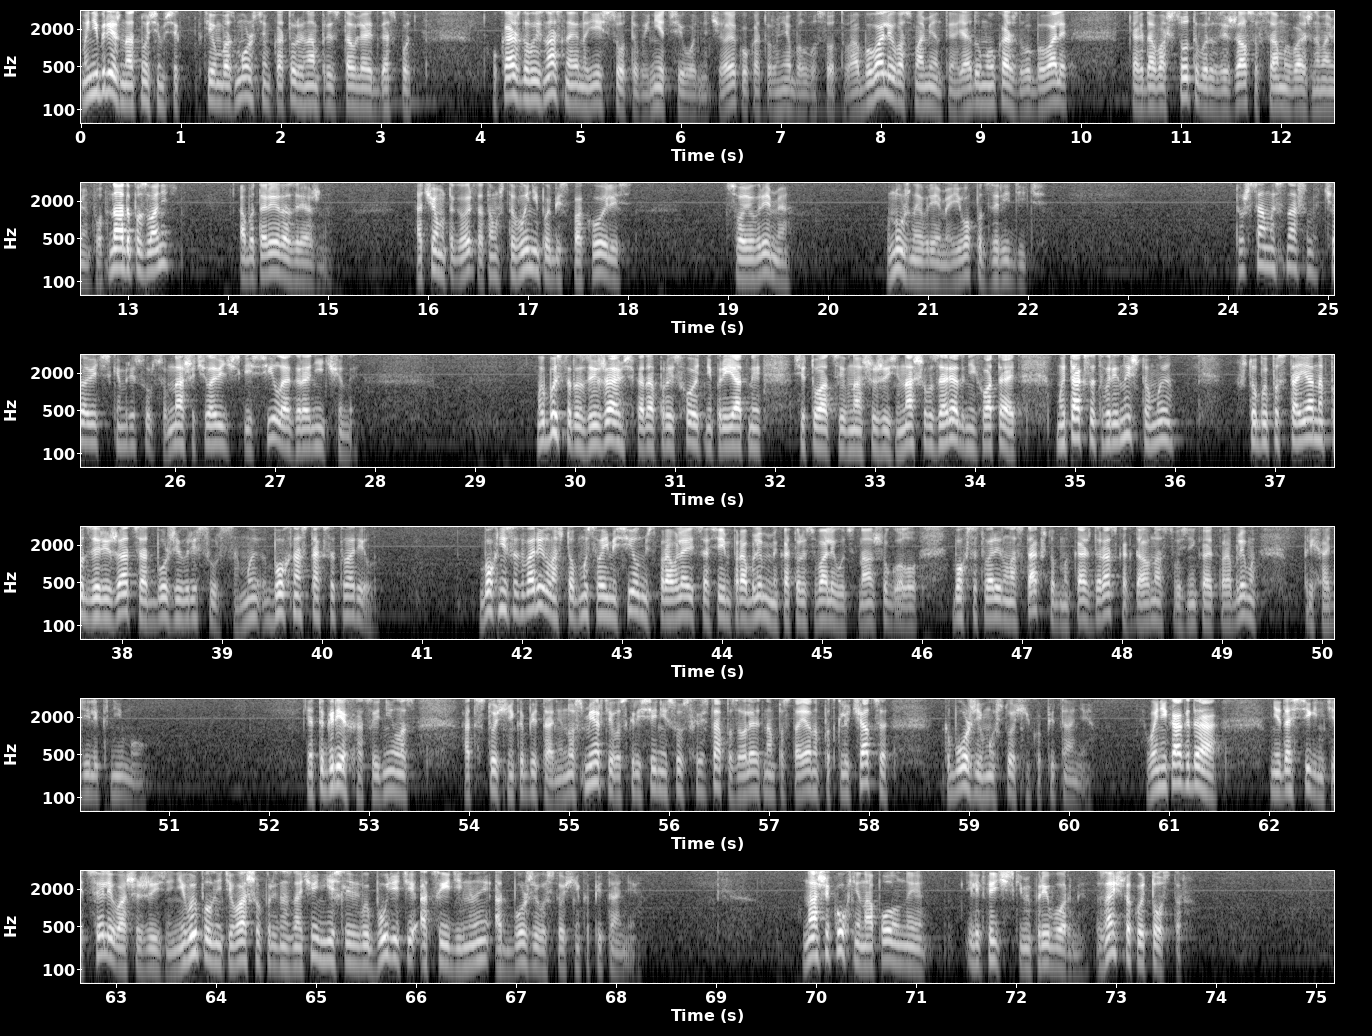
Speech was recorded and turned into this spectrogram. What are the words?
Мы небрежно относимся к тем возможностям, которые нам предоставляет Господь. У каждого из нас, наверное, есть сотовый. Нет сегодня человека, у которого не было бы сотового. А бывали у вас моменты, я думаю, у каждого бывали, когда ваш сотовый разряжался в самый важный момент. Вот надо позвонить, а батарея разряжена. О чем это говорит? О том, что вы не побеспокоились в свое время в нужное время его подзарядить. То же самое с нашим человеческим ресурсом. Наши человеческие силы ограничены. Мы быстро разряжаемся, когда происходят неприятные ситуации в нашей жизни. Нашего заряда не хватает. Мы так сотворены, что мы, чтобы постоянно подзаряжаться от Божьего ресурса. Мы, Бог нас так сотворил. Бог не сотворил нас, чтобы мы своими силами справлялись со всеми проблемами, которые сваливаются на нашу голову. Бог сотворил нас так, чтобы мы каждый раз, когда у нас возникают проблемы, приходили к Нему. Это грех отсоединил нас от источника питания. Но смерть и воскресение Иисуса Христа позволяют нам постоянно подключаться к Божьему источнику питания. Вы никогда не достигнете цели вашей жизни, не выполните вашего предназначения, если вы будете отсоединены от Божьего источника питания. Наши кухни наполнены электрическими приборами. Знаете, что такое тостер?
